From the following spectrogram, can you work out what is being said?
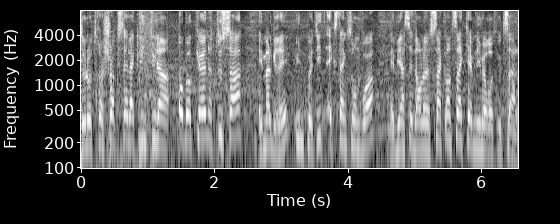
de l'autre choc, c'est la Clintulin au Boken. Tout ça, et malgré une petite extinction de voix, eh bien c'est dans le 55e numéro de futsal.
